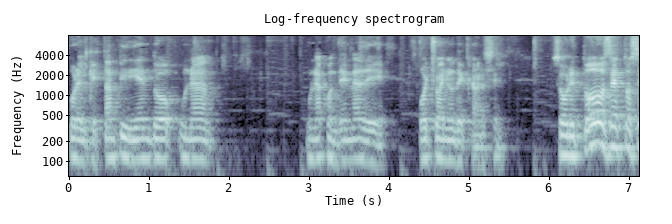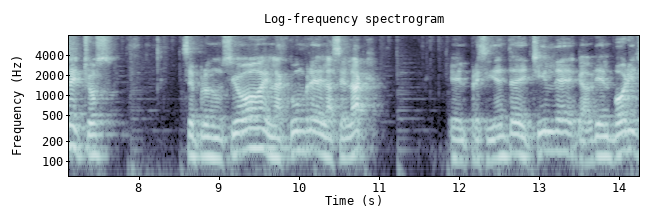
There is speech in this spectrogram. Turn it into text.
por el que están pidiendo una, una condena de ocho años de cárcel. Sobre todos estos hechos se pronunció en la cumbre de la CELAC el presidente de Chile, Gabriel Boric,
